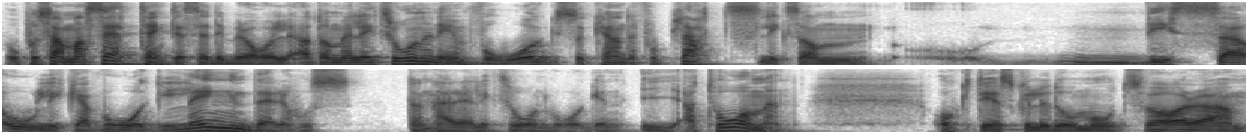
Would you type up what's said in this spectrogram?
Och på samma sätt tänkte sig de att om elektronen är en våg så kan det få plats liksom vissa olika våglängder hos den här elektronvågen i atomen. Och det skulle då motsvara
